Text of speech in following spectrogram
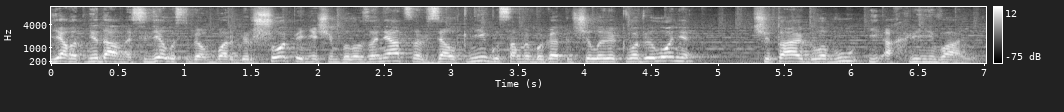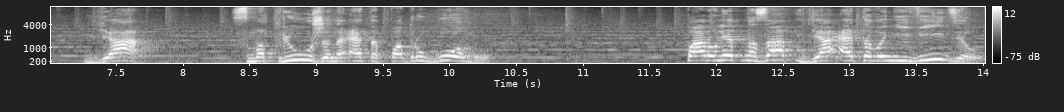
Я вот недавно сидел у себя в барбершопе, нечем было заняться, взял книгу «Самый богатый человек в Вавилоне», читаю главу и охреневаю. Я смотрю уже на это по-другому. Пару лет назад я этого не видел.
